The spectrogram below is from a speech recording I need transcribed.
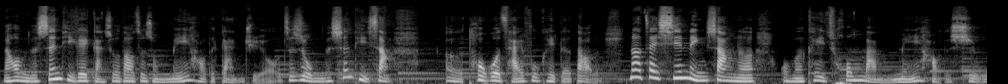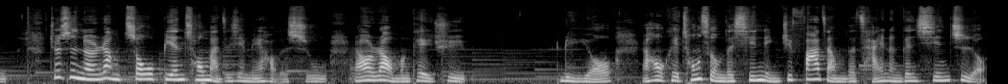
然后我们的身体可以感受到这种美好的感觉哦，这是我们的身体上。呃，透过财富可以得到的。那在心灵上呢，我们可以充满美好的事物，就是呢，让周边充满这些美好的事物，然后让我们可以去。旅游，然后可以充实我们的心灵，去发展我们的才能跟心智哦。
